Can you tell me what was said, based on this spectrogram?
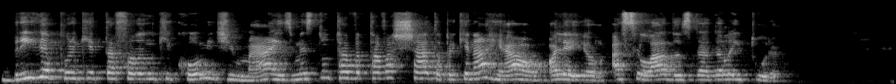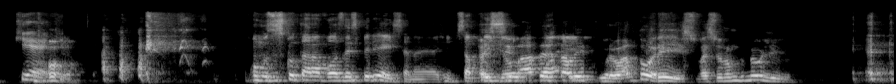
Briga porque tá falando que come demais, mas não tava, tava chata, porque na real, olha aí, ó, as ciladas da, da leitura. Que é. Vamos escutar a voz da experiência, né? A gente precisa aprender. As ciladas da leitura, eu adorei isso, vai ser o nome do meu livro.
